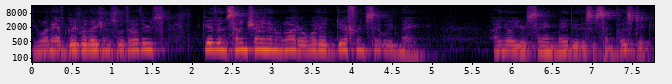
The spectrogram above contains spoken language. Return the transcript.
You want to have good relations with others? Give them sunshine and water. What a difference it would make. I know you're saying maybe this is simplistic,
